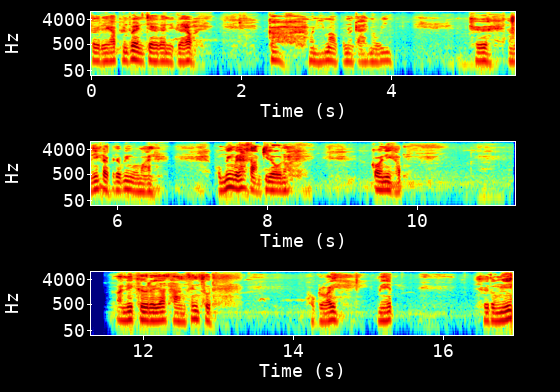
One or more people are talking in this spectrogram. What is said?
สวัสดีครับเพื่อนๆเจอกันอีกแล้ว ก็วันนี้มาออกกำลังกายมาวิ่ง คือตอนนี้เราก็จะวิ่งประมาณ ผมวิ่งไปได้สามกิโลเนาะก็นี่ครับ อันนี้คือระยะทางสิ้นสุดหกร้อยเมตร คือตรงนี้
